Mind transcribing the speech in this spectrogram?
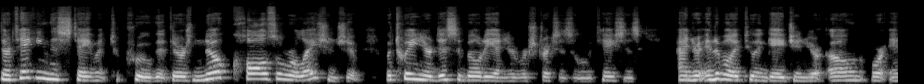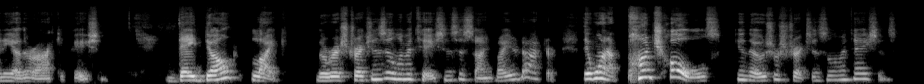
they're taking this statement to prove that there's no causal relationship between your disability and your restrictions and limitations and your inability to engage in your own or any other occupation. They don't like the restrictions and limitations assigned by your doctor. They want to punch holes in those restrictions and limitations.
